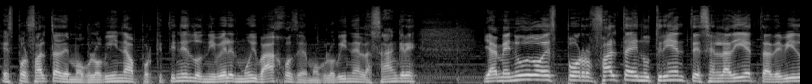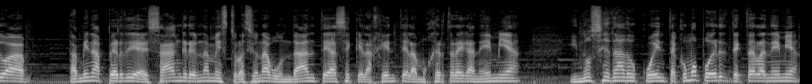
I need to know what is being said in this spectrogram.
es por falta de hemoglobina o porque tienes los niveles muy bajos de hemoglobina en la sangre. Y a menudo es por falta de nutrientes en la dieta debido a también a pérdida de sangre, una menstruación abundante hace que la gente, la mujer traiga anemia y no se ha dado cuenta. ¿Cómo poder detectar la anemia?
